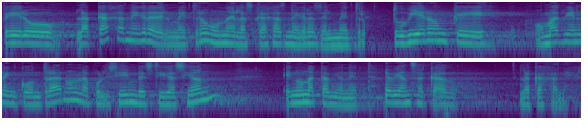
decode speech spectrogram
pero la caja negra del metro, una de las cajas negras del metro, tuvieron que, o más bien la encontraron la policía de investigación en una camioneta. Habían sacado la caja negra.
